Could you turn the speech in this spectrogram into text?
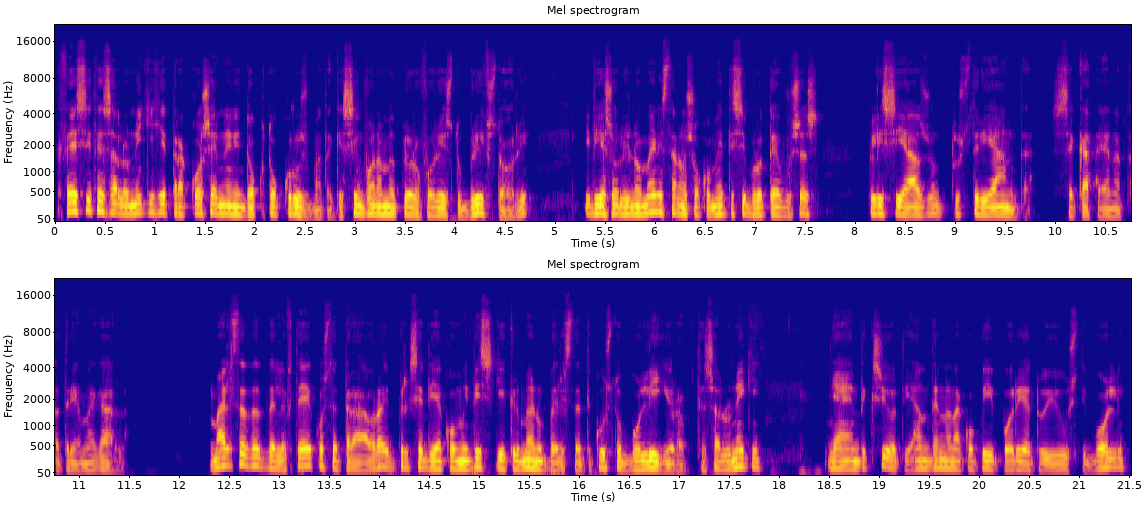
Χθες η Θεσσαλονίκη είχε 398 κρούσματα και σύμφωνα με πληροφορίες του Brief Story, οι διασωληνωμένοι στα νοσοκομεία της συμπρωτεύουσας πλησιάζουν τους 30 σε κάθε ένα από τα τρία μεγάλα. Μάλιστα τα τελευταία 24 ώρα υπήρξε διακομιδή συγκεκριμένου περιστατικού στον Πολύγερο από τη Θεσσαλονίκη μια ένδειξη ότι αν δεν ανακοπεί η πορεία του ιού στην πόλη,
